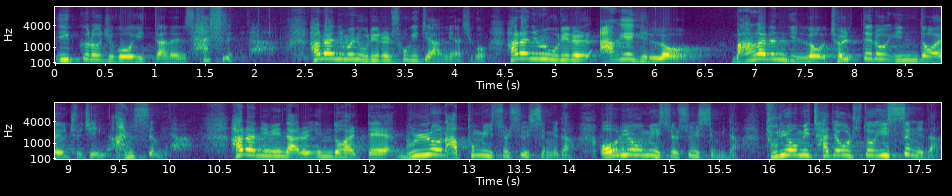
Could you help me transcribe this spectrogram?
이끌어 주고 있다는 사실입니다. 하나님은 우리를 속이지 아니하시고 하나님은 우리를 악의 길로 망하는 길로 절대로 인도하여 주지 않습니다. 하나님이 나를 인도할 때 물론 아픔이 있을 수 있습니다. 어려움이 있을 수 있습니다. 두려움이 찾아올 수도 있습니다.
